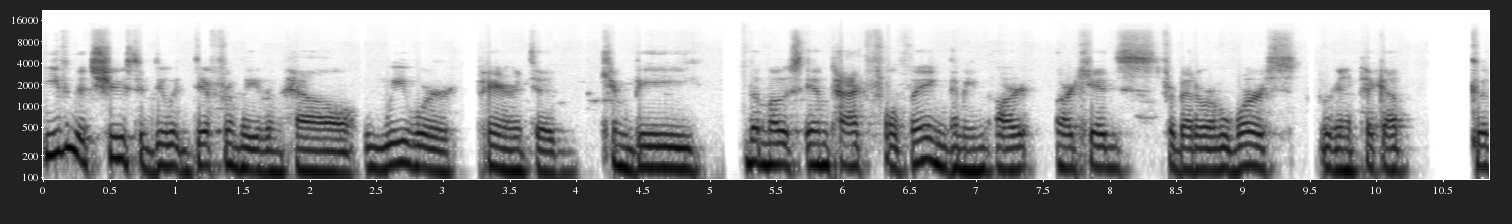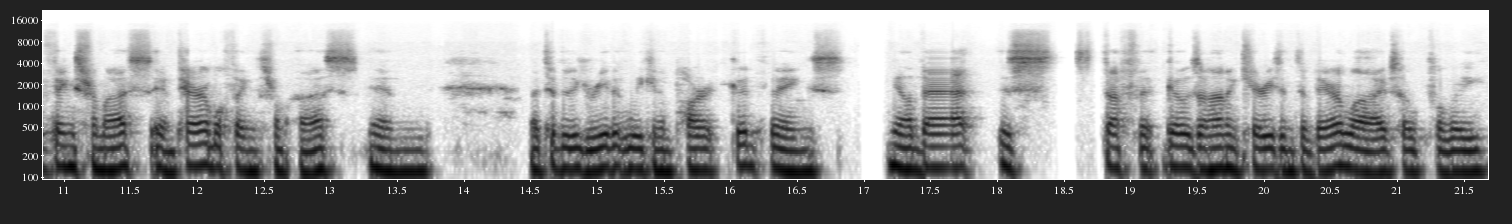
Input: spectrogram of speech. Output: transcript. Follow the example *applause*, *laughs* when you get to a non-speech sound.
even to choose to do it differently than how we were parented can be the most impactful thing. I mean, our our kids, for better or worse, we're going to pick up good things from us and terrible things from us, and uh, to the degree that we can impart good things, you know, that is stuff that goes on and carries into their lives, hopefully,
